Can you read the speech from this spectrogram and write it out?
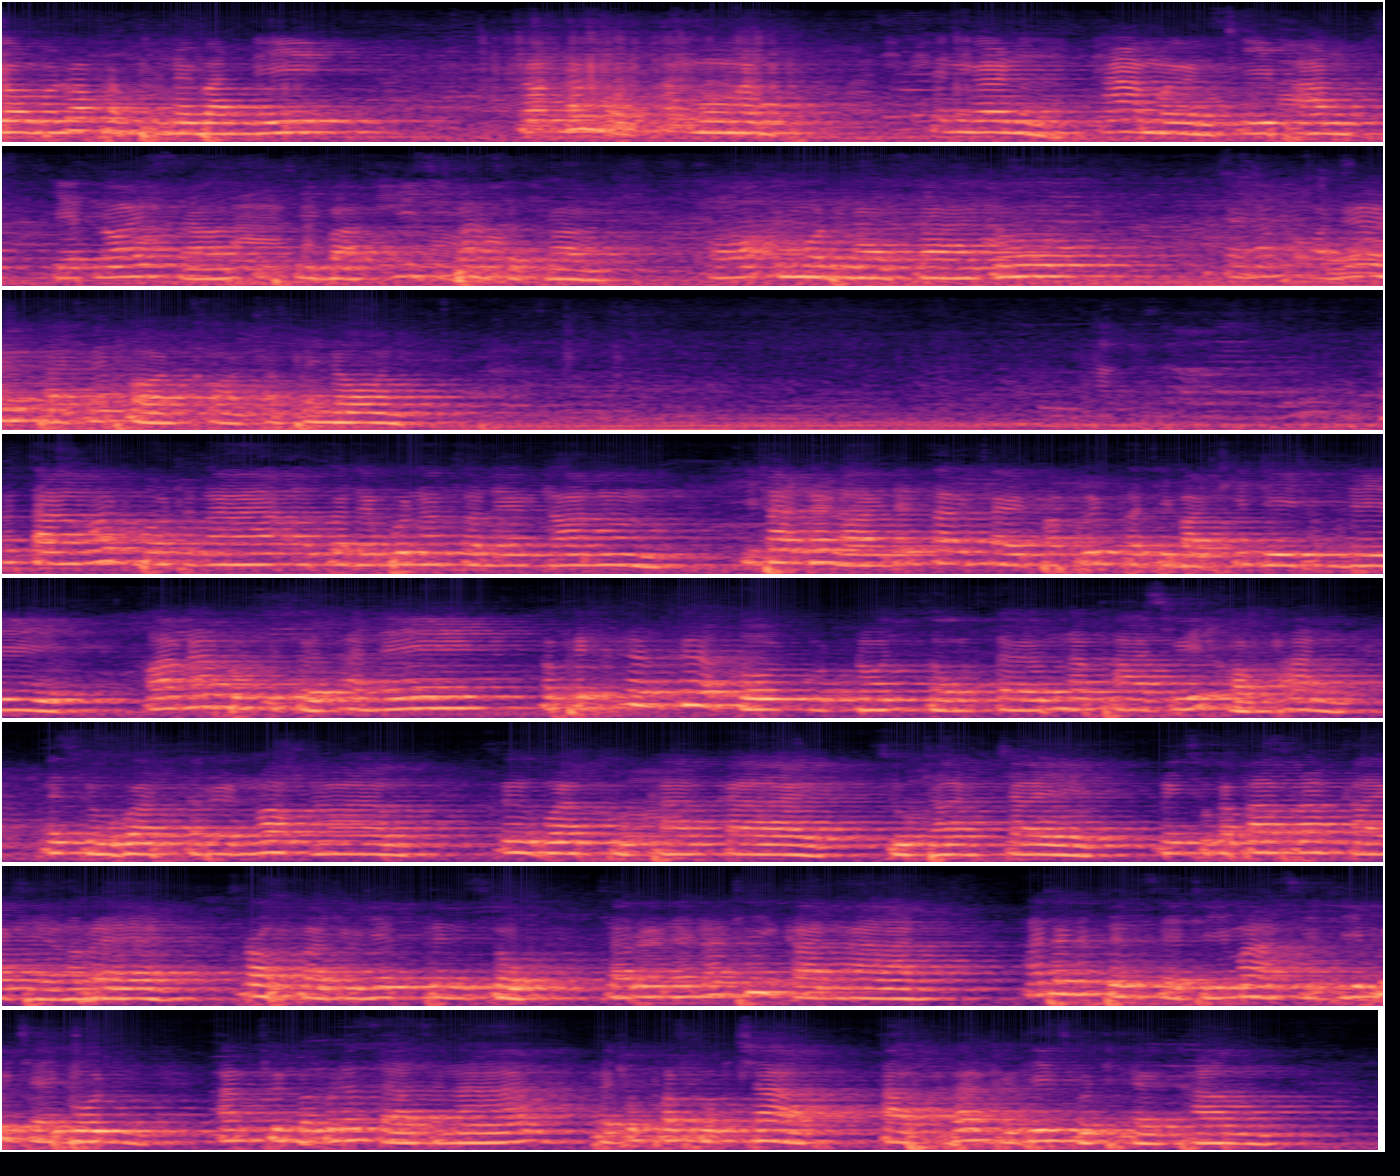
โยมบนว่าประพฤติในวันนี้รวมทั้งหมดทั้งมวลเป็นเงิน 54,734บาท25สตางค์ขออนุโมทนาสาธุจะนับออเดอหรือถ่ายแค่ปอดก่อนจะไปนอนพระตาวัดโมทนาเอาแสดงบุญแสดงธรรมที่ท่านทั้งหลายได้ตั้งใจประพฤติปฏิบัติที่ดีทำดี ความน่าบุญกุศลอันนี้ก็เป็นเครื่องเครื่องกูลอุดหนุนส่งเสริมนำพาชีวิตของท่านไปสู่ความเจริญงอกงามคือความสุขทางกาย สุขทางใจ มีสุขภาพร่างกายแข็งแรงครอบครัวอยู่เย็นเป็นสุข เจริญในหน้าที่การงานให้ท่านเป็นเศรษฐีมากเศรษฐีผู้ใจบุญทำชุนพระพุทธศาสนาไปทุกภพทุกชาติตราบพระถึงที่สุดแห่งธรรม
